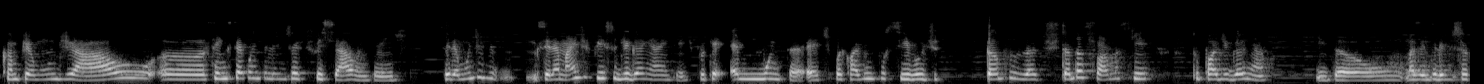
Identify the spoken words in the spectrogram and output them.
campeão mundial ah, sem ser com inteligência artificial, entende? Seria muito, seria mais difícil de ganhar, entende? Porque é muita, é tipo, é quase impossível de tantos, tantas formas que tu pode ganhar. Então, mas a inteligência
